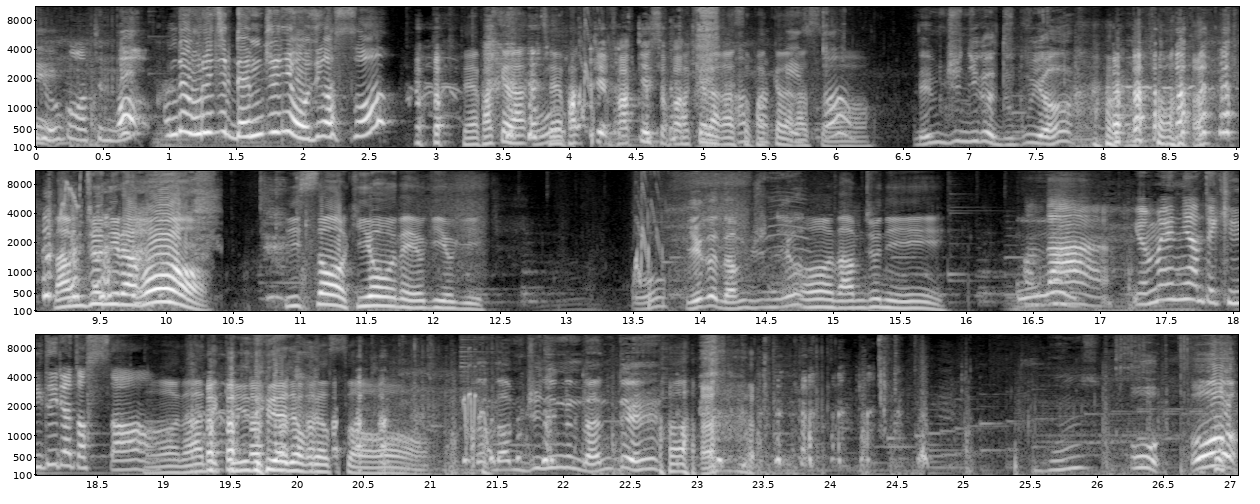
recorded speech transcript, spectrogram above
네. 좋을 것 같은데. 어 근데 우리 집 냄준이 어디 갔어? 제가 밖에 나 제가 밖 밖에 밖에 있어 밖에 밖에. 나갔어 아, 밖에 밖에 나갔어 냄준이가 누구야? 남준이라고 있어 귀여운 애 여기 여기 어? 얘가 남준이야? 어 남준이 어, 나 연맨이한테 길들여졌어. 어 나한테 길들여져 버렸어 나 남준이는 난데. 뭔? 오, 어,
